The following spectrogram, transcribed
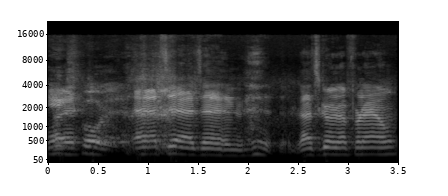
Exploded. That's it. And that's good enough for now.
